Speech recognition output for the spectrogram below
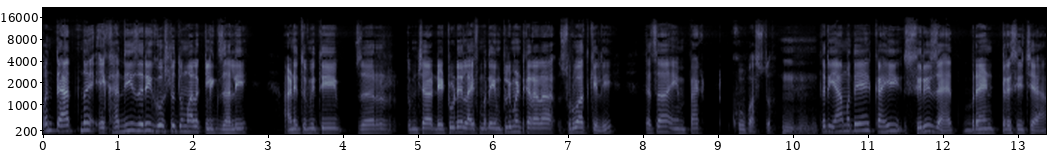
पण त्यातनं एखादी जरी गोष्ट तुम्हाला क्लिक झाली आणि तुम्ही ती जर तुमच्या डे टू डे लाईफमध्ये इम्प्लिमेंट करायला सुरुवात केली त्याचा इम्पॅक्ट खूप असतो. तर यामध्ये काही सिरीज आहेत ब्रँड ट्रेसीच्या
